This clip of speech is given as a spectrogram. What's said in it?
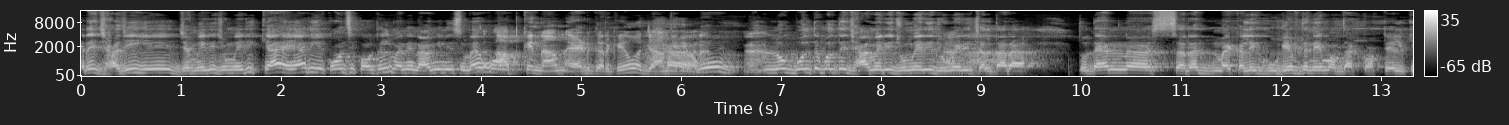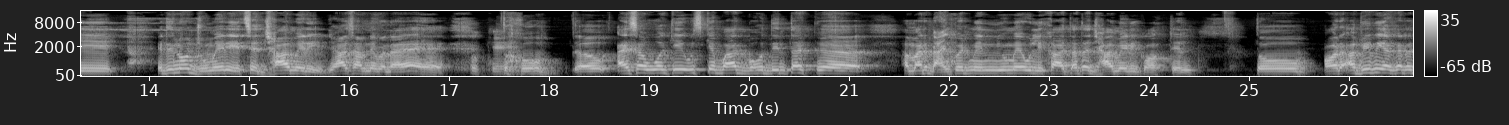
अरे झाजी ये जमेरी जुमेरी क्या है यार? ये कौन सी कॉकटेल मैंने नाम ही नहीं सुना है वो. आपके नाम ऐड करके वो झा मेरी हाँ, वो लोग बोलते बोलते झामेरी झुमेरी झुमेरी चलता रहा। तो then Sarad my colleague who give the name of that cocktail कि it is not Jhumeri it's Jha मेरी झा साहब ने बनाया है। Okay. तो अ, ऐसा हुआ कि उसके बाद बहुत दिन तक अ, हमारे बैंक्वेट मेन्यू में वो लिखा आता था झा मेरी कॉकटेल तो और अभी भी अगर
